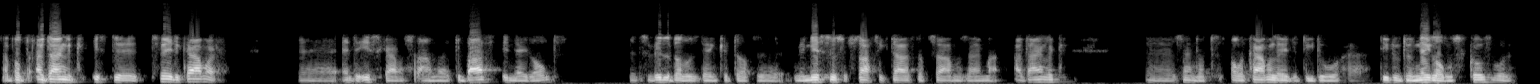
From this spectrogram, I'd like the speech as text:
Nou, want uiteindelijk is de Tweede Kamer uh, en de Eerste Kamer samen de baas in Nederland. Mensen willen wel eens denken dat ministers of staatssecretaris dat samen zijn, maar uiteindelijk zijn dat alle Kamerleden die door, die door de Nederlanders gekozen worden.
